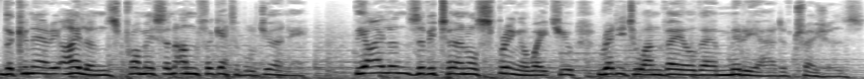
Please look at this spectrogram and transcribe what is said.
the Canary Islands promise an unforgettable journey. The islands of eternal spring await you, ready to unveil their myriad of treasures.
